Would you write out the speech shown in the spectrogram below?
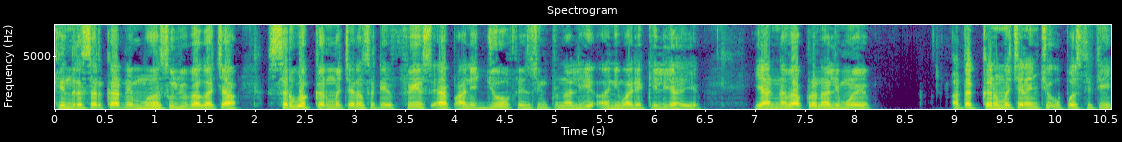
केंद्र सरकारने महसूल विभागाच्या सर्व कर्मचाऱ्यांसाठी फेस ॲप आणि जिओ फेन्सिंग प्रणाली ही अनिवार्य केली आहे. या नव्या प्रणालीमुळे आता कर्मचाऱ्यांची उपस्थिती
